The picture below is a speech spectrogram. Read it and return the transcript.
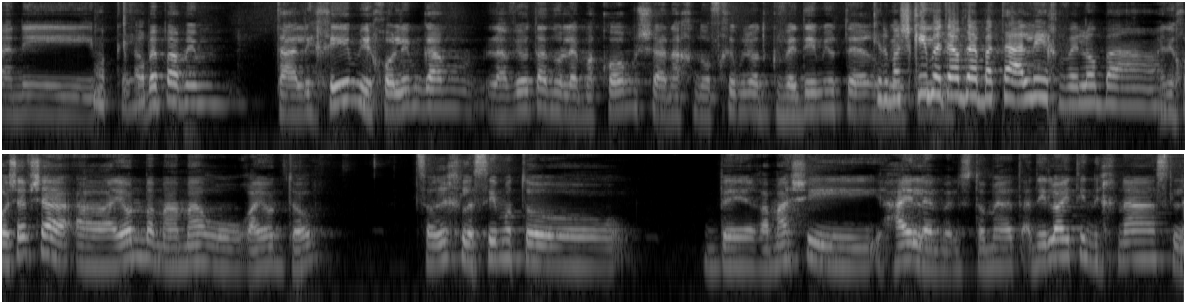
אני, אוקיי. הרבה פעמים תהליכים יכולים גם להביא אותנו למקום שאנחנו הופכים להיות כבדים יותר. כאילו משקיעים יותר מדי בתהליך ולא ב... אני חושב שהרעיון במאמר הוא רעיון טוב, צריך לשים אותו ברמה שהיא high level, זאת אומרת, אני לא הייתי נכנס, ל...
